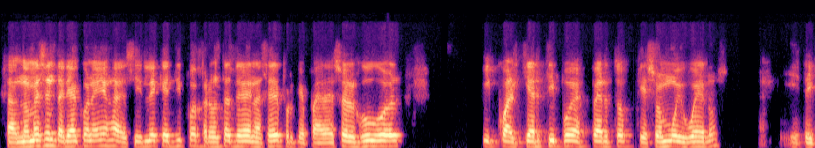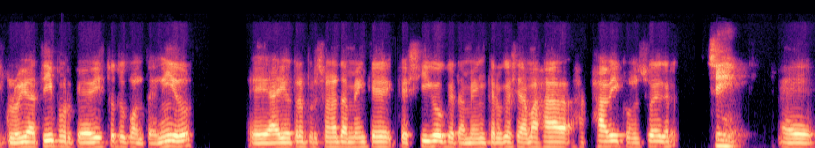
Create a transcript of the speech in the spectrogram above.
O sea, no me sentaría con ellos a decirle qué tipo de preguntas deben hacer, porque para eso el Google y cualquier tipo de expertos que son muy buenos, y te incluyo a ti porque he visto tu contenido, eh, hay otra persona también que, que, sigo que también creo que se llama Javi Consuegra. Sí. Eh,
